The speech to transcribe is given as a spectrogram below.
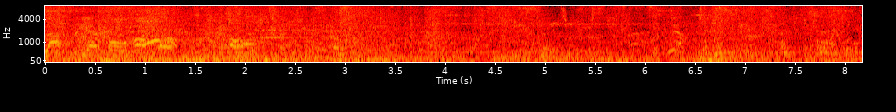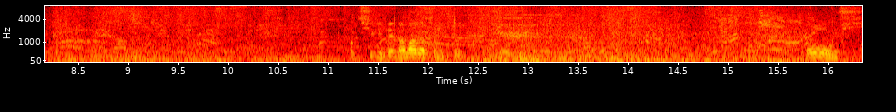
라스리안 온비. 치기 내가 맞았으면 그 오우씨.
